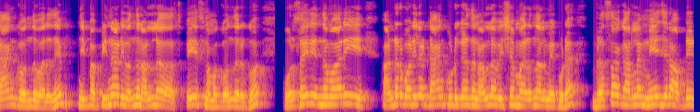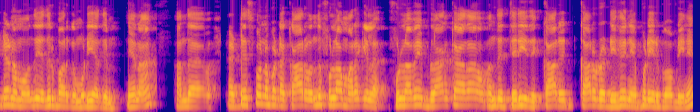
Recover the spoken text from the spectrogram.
டேங்க் வந்து வருது. இப்போ பின்னாடி வந்து நல்ல ஸ்பேஸ் நமக்கு வந்து இருக்கும். ஒரு சைடு இந்த மாதிரி அண்டர் பாடியில் டேங்க் கொடுக்கறது நல்ல விஷயமா இருந்தாலுமே கூட பிரசா காரில் மேஜராக அப்டேட்டை நம்ம வந்து எதிர்பார்க்க முடியாது. ஏன்னா அந்த டெஸ்ட் பண்ணப்பட்ட கார் வந்து ஃபுல்லாக மறைக்கல. ஃபுல்லாகவே பிளாங்காக தான் வந்து தெரியுது. கார் காரோட டிசைன் எப்படி இருக்கும் அப்படின்னு.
